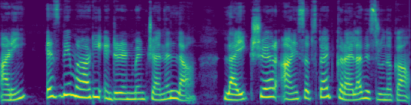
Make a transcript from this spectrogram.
आणि एस बी मराठी एंटरटेनमेंट चॅनलला लाईक शेअर आणि सबस्क्राईब करायला विसरू नका.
